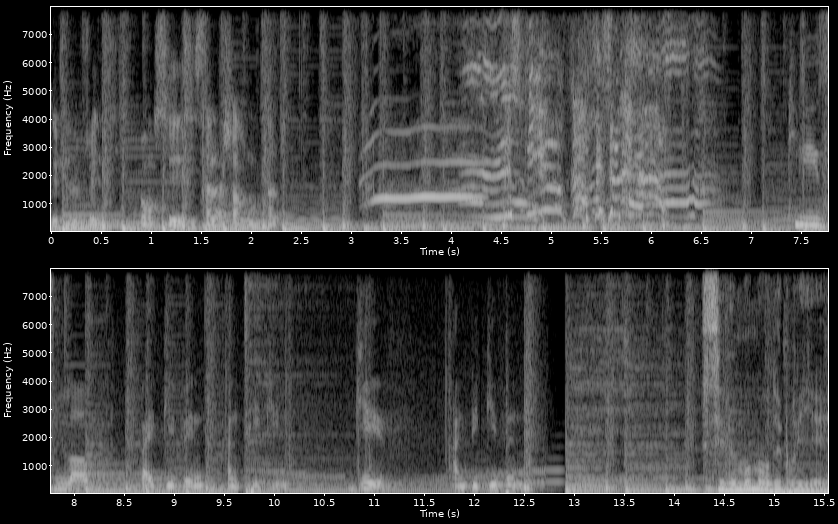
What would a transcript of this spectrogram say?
c'est le fait d'y penser, c'est ça la charge mentale. Please love by giving and taking. Give and be given. C'est le moment de briller.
